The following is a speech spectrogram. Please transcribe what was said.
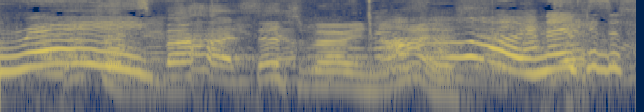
great. Bad. That's very nice. Oh, now you can just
